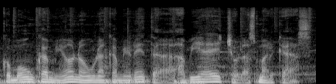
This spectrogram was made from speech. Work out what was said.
como un camión o una camioneta, había hecho las marcas.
